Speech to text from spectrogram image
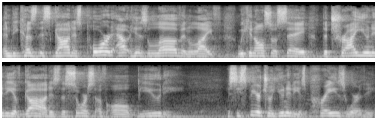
And because this God has poured out his love and life, we can also say the triunity of God is the source of all beauty. You see, spiritual unity is praiseworthy,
